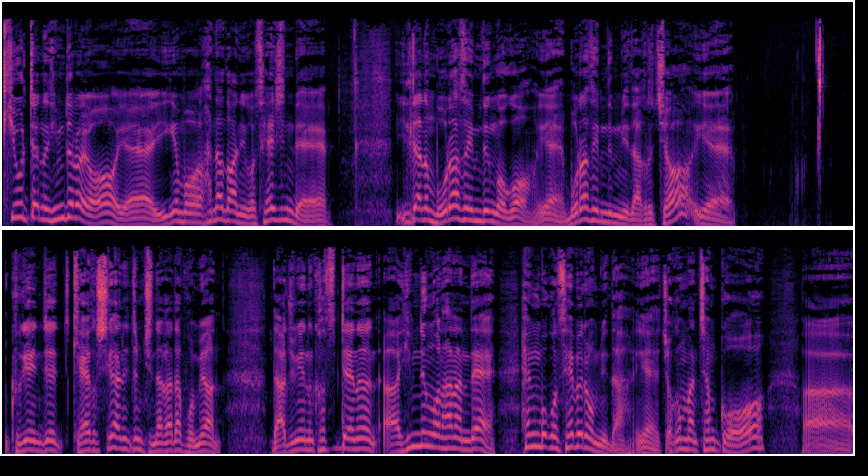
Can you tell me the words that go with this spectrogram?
키울 때는 힘들어요. 예, 이게 뭐 하나도 아니고 셋인데 일단은 몰아서 힘든 거고, 예, 몰아서 힘듭니다. 그렇죠? 예. 그게 이제 계속 시간이 좀 지나가다 보면 나중에는 컸을 때는 아, 힘든 건 하나인데 행복은 세 배로 옵니다. 예, 조금만 참고 아,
